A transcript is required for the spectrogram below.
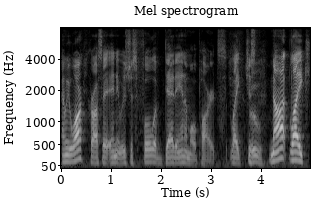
and we walked across it and it was just full of dead animal parts like just Ooh. not like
